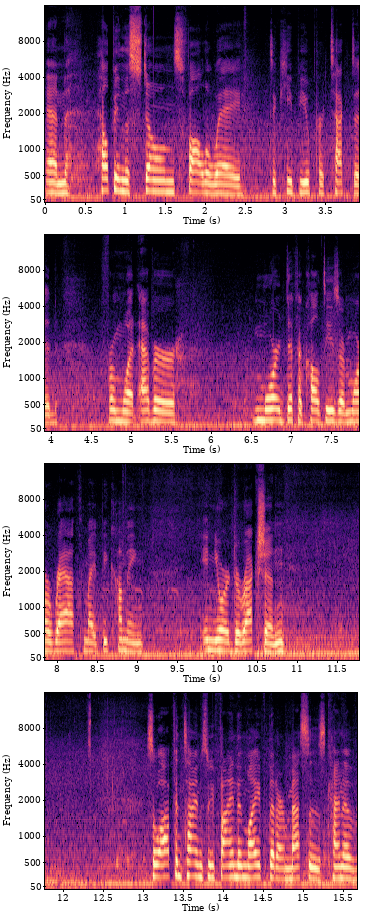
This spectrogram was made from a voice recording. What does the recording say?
and helping the stones fall away to keep you protected from whatever more difficulties or more wrath might be coming in your direction. So, oftentimes we find in life that our messes kind of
